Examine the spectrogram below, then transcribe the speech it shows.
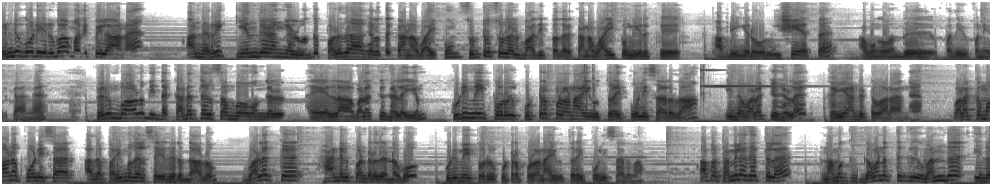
ரெண்டு கோடி ரூபாய் மதிப்பிலான அந்த ரிக் எந்திரங்கள் வந்து பழுதாகிறதுக்கான வாய்ப்பும் சுற்றுச்சூழல் பாதிப்பதற்கான வாய்ப்பும் இருக்கு அப்படிங்கிற ஒரு விஷயத்த அவங்க வந்து பதிவு பண்ணியிருக்காங்க. பெரும்பாலும் இந்த கடத்தல் சம்பவங்கள் எல்லா வழக்குகளையும் குடிமை பொருள் குற்றப்புலனாய்வுத்துறை போலீசார் தான் இந்த வழக்குகளை கையாண்டுட்டு வராங்க. வழக்கமான போலீசார் அதை பறிமுதல் செய்திருந்தாலும் வழக்கை ஹேண்டில் பண்றது என்னவோ குடிமை பொருள் குற்றப்புலனாய்வுத்துறை போலீசார் தான். அப்ப தமிழகத்துல நமக்கு கவனத்துக்கு வந்த இந்த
